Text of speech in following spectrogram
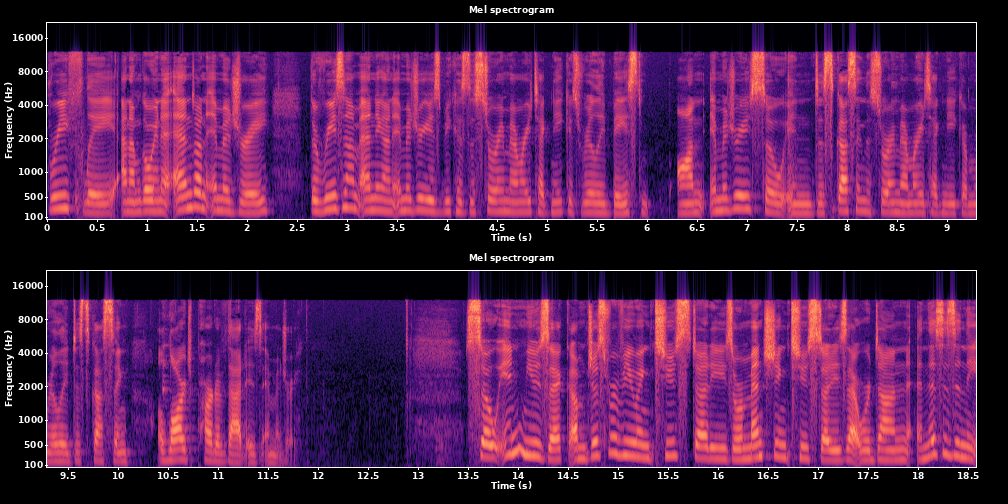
briefly, and I'm going to end on imagery the reason I'm ending on imagery is because the story memory technique is really based on imagery. So, in discussing the story memory technique, I'm really discussing a large part of that is imagery. So, in music, I'm just reviewing two studies or mentioning two studies that were done, and this is in the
